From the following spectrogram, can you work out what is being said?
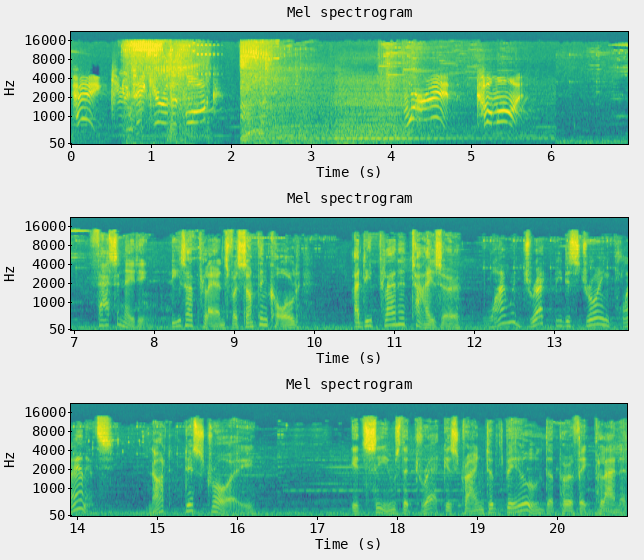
Hey, can you take care of this lock? We're in. Come on. Fascinating. These are plans for something called a deplanetizer. Why would Drek be destroying planets? Not destroy. It seems that Drek is trying to build the perfect planet.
